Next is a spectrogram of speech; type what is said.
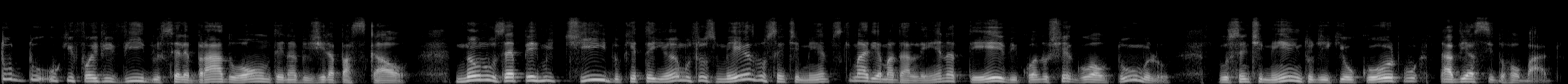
tudo o que foi vivido e celebrado ontem na vigília pascal, não nos é permitido que tenhamos os mesmos sentimentos que Maria Madalena teve quando chegou ao túmulo, o sentimento de que o corpo havia sido roubado.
